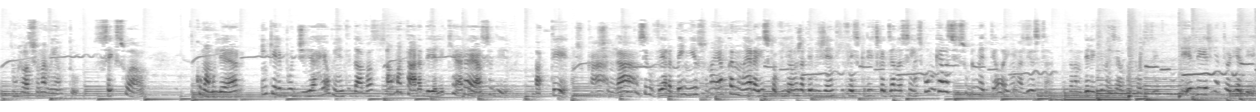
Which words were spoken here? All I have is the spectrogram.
um relacionamento sexual com uma mulher em que ele podia realmente dar vazão a uma tara dele, que era essa de bater, machucar, xingar. Eu consigo ver, era bem isso. Na época não era isso que eu via. Então já teve gente que fez crítica dizendo assim, mas como que ela se submeteu aí na lista? Não o nome dele aqui, mas é o doutor Z. Ele tinha a teoria dele,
